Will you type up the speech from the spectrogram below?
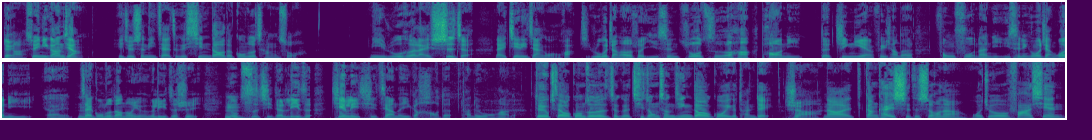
对啊，所以你刚刚讲。也就是你在这个新到的工作场所，你如何来试着来建立这样一个文化？如果讲到说以身作则哈，泡你的经验非常的丰富，那你你曾经跟我讲过，你呃在工作当中有一个例子是用自己的例子建立起这样的一个好的团队文化的。对，在我工作的这个其中，曾经到过一个团队是啊。那刚开始的时候呢，我就发现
